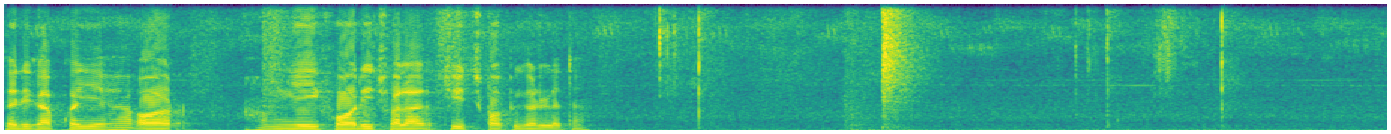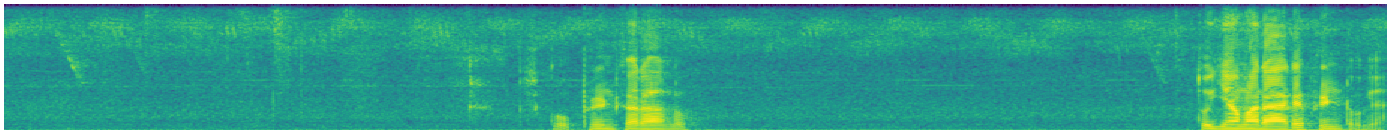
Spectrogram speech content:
तरीका आपका ये है और हम यही फॉर ईच वाला चीज़ कॉपी कर लेते हैं। इसको प्रिंट करा लो। तो ये हमारा एरे प्रिंट हो गया।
